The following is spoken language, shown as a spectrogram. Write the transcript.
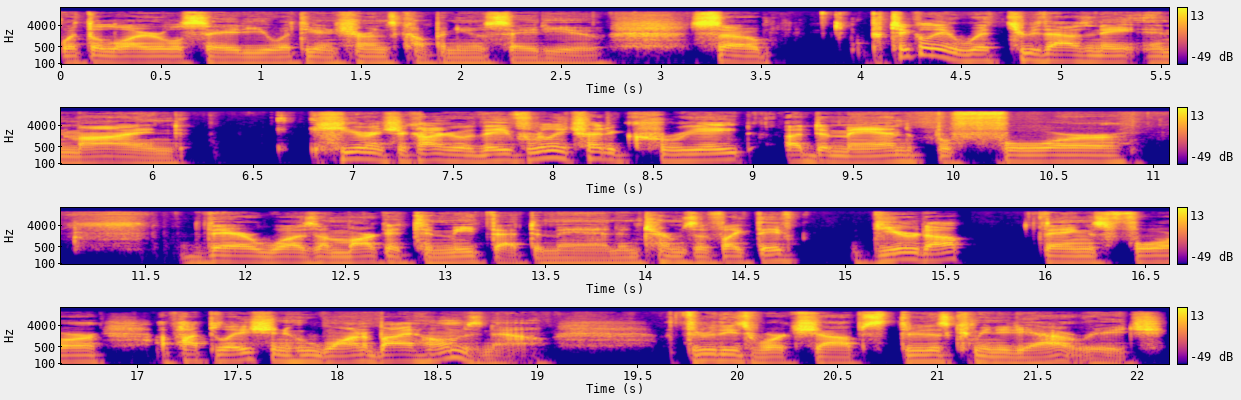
what the lawyer will say to you what the insurance company will say to you. So particularly with 2008 in mind here in chicago they've really tried to create a demand before there was a market to meet that demand in terms of like they've geared up things for a population who want to buy homes now through these workshops, through this community outreach.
